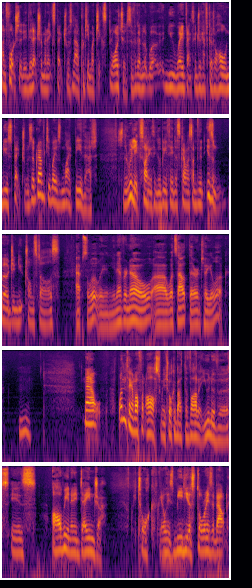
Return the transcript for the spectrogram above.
Unfortunately, the electromagnetic spectrum is now pretty much exploited. So if we're going to look at new wavelengths, we have to go to a whole new spectrum. So gravity waves might be that. So the really exciting thing will be if they discover something that isn't merging neutron stars. Absolutely, and you never know uh, what's out there until you look. Mm. Now, one thing I'm often asked when we talk about the violent universe is, are we in any danger? We talk all these media stories about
